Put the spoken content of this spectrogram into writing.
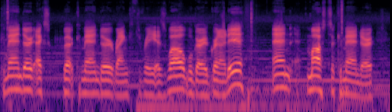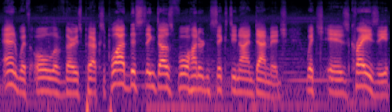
Commando, Expert Commando, rank 3 as well. We'll go Grenadier, and Master Commando. And with all of those perks applied, this thing does 469 damage, which is crazy.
